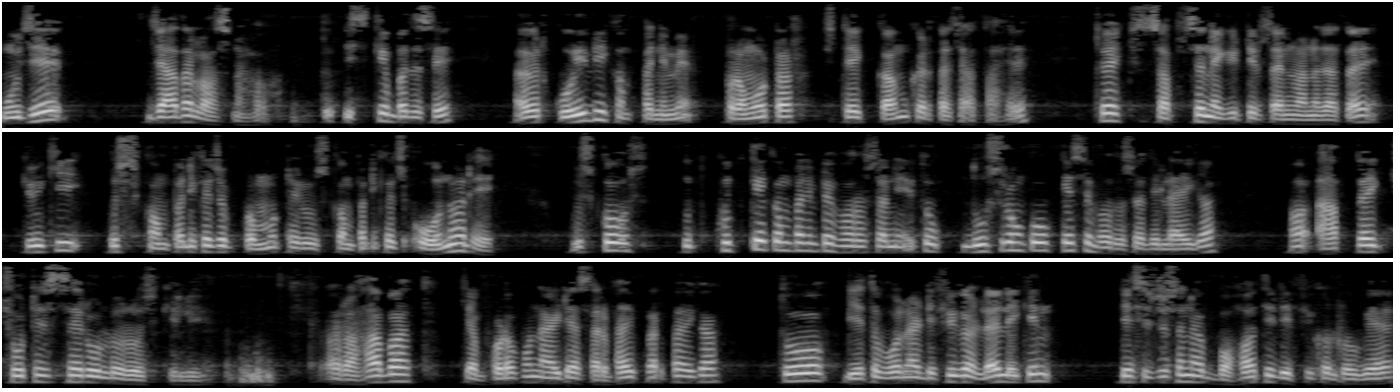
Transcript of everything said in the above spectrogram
मुझे ज़्यादा लॉस ना हो। तो इसके वजह से अगर कोई भी कंपनी में प्रमोटर स्टेक कम करता चाहता है तो एक सबसे नेगेटिव साइन माना जाता है, क्योंकि उस कंपनी का जो प्रमोटर है, उस कंपनी का जो ओनर है, उसको खुद के कंपनी पे भरोसा नहीं है तो दूसरों को कैसे भरोसा दिलाएगा? और आप तो एक छोटे से रोल रोज उसके लिए। और रहा बात क्या वोडाफोन आइडिया सरवाइव कर पाएगा। तो ये तो बोलना डिफ़िकल्ट है, लेकिन ये सिचुएशन अब बहुत ही डिफ़िकल्ट हो गया है।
